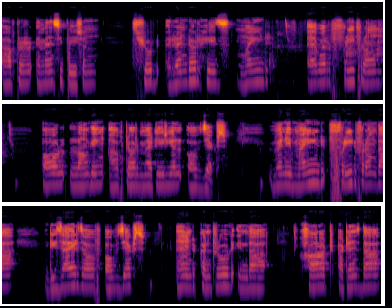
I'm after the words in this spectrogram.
after emancipation should render his mind ever free from all longing after material objects. When a mind freed from the desires of objects and controlled in the heart attains the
